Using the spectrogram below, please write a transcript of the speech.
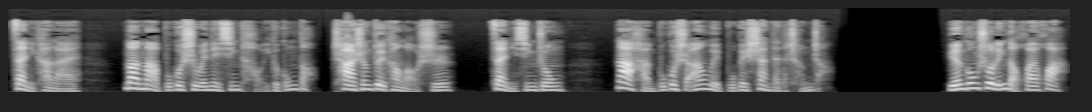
在你看来，谩骂不过是为内心讨一个公道。差生对抗老师，在你心中，呐喊不过是安慰不被善待的成长。员工说领导坏话，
